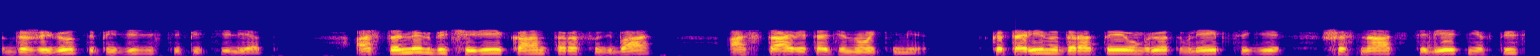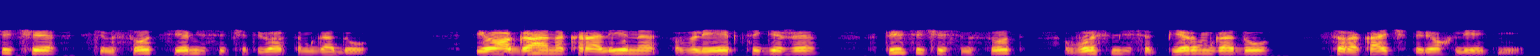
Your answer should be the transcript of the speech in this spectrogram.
доживет до 55 лет. Остальных дочерей Кантора судьба оставит одинокими. Катарина Доротея умрет в Лейпциге 16-летней в 1774 году. Иоганна Каролина в Лейпциге же в 1781 году 44-летней.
